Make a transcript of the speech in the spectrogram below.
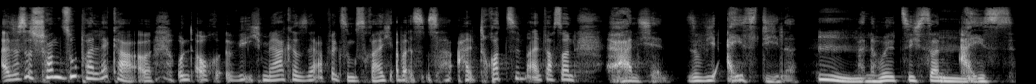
Also es ist schon super lecker und auch, wie ich merke, sehr abwechslungsreich, aber es ist halt trotzdem einfach so ein Hörnchen, so wie Eisdiele. Man holt sich so ein Eis.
